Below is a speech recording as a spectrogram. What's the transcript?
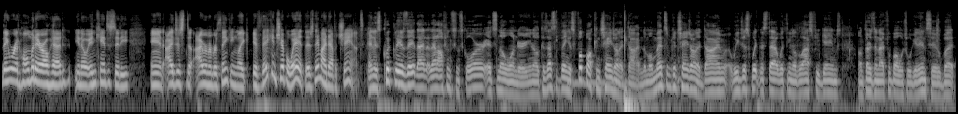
they were at home at Arrowhead, you know, in Kansas City, and I just I remember thinking like if they can chip away at this, they might have a chance. And as quickly as they that that offense can score, it's no wonder, you know, because that's the thing is football can change on a dime. The momentum can change on a dime. We just witnessed that with you know the last few games on Thursday night football, which we'll get into. But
